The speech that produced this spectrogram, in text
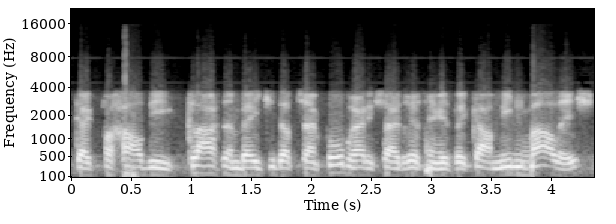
kijk, Van Gaal die klaagde een beetje dat zijn voorbereidingstijd richting het WK minimaal is.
